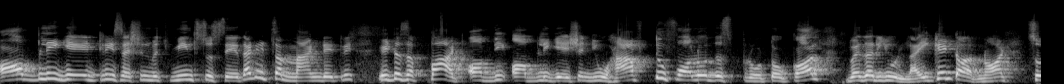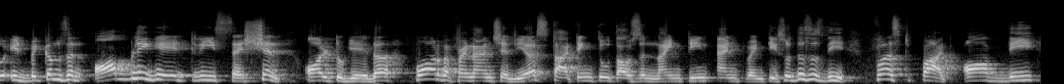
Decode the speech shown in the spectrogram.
obligatory cession which means to say that it's a mandatory it is a part of the obligation. You have to follow this protocol whether you like it or not. So it becomes an obligatory cession altogether for the financial year starting 2019 and 20 so this is the first part of the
